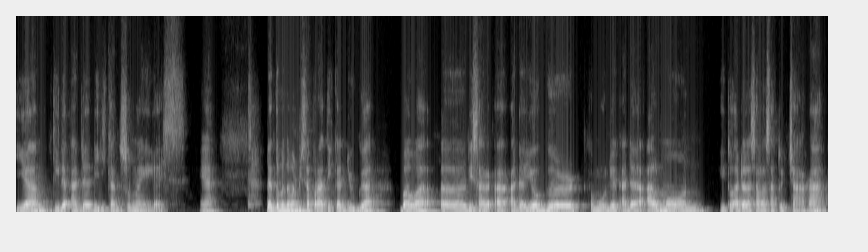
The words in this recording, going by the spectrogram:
yang tidak ada di ikan sungai, guys. Ya. Dan teman-teman bisa perhatikan juga bahwa uh, di uh, ada yogurt, kemudian ada almond, itu adalah salah satu cara,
